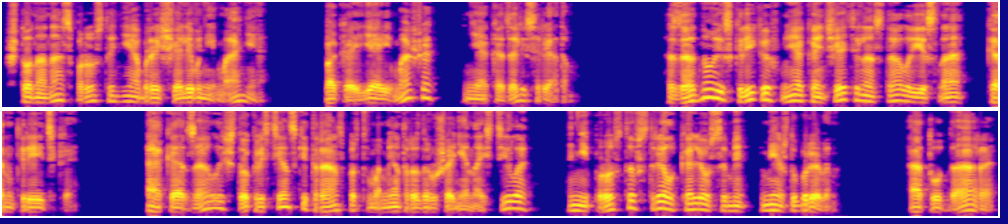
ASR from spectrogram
что на нас просто не обращали внимания, пока я и Маша не оказались рядом. За одной из криков мне окончательно стала ясна конкретика. Оказалось, что крестьянский транспорт в момент разрушения настила не просто встрял колесами между бревен. От удара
